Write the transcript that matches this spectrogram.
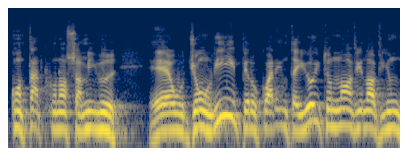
Contato com o nosso amigo é o John Lee pelo 48 991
